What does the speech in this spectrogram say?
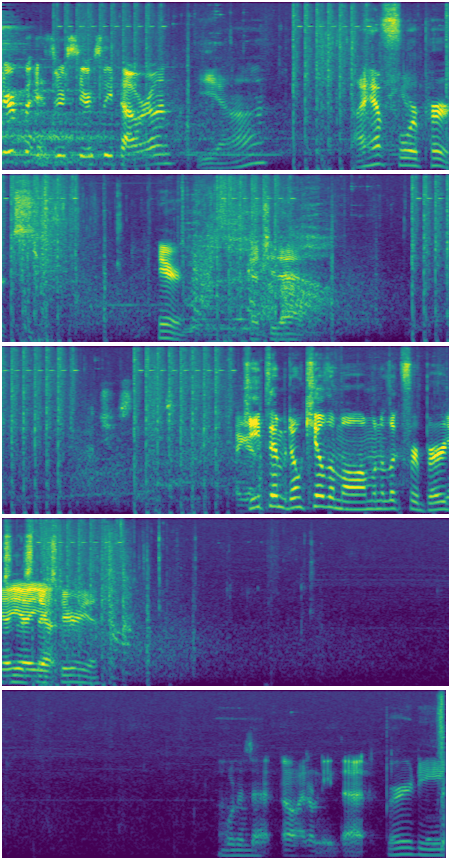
there is there seriously power on? Yeah. I have four perks. Here, got you that. Ah, jeez, Louise. I got- Keep them. Don't kill them all. I'm gonna look for birds Yeah, in this yeah, yeah. next area. What is uh, that? Oh, I don't need that. Birdie.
